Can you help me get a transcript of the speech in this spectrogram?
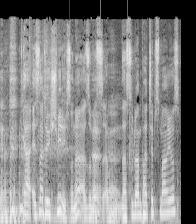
ja, ist natürlich schwierig so, ne? Also was, ähm, hast du da ein paar Tipps, Marius?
